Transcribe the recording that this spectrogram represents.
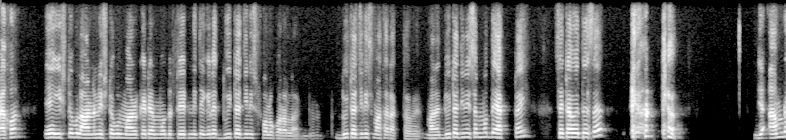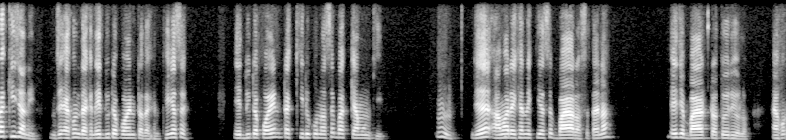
এখন এই স্টেবল আনস্টেবল মার্কেটের মধ্যে ট্রেড নিতে গেলে দুইটা জিনিস ফলো করা লাগবে। দুইটা জিনিস মাথায় রাখতে হবে। মানে দুইটা জিনিসের মধ্যে একটাই সেটা হইতেছে যে আমরা কি জানি? যে এখন দেখেন, এই দুইটা পয়েন্টটা দেখেন, ঠিক আছে? এই দুইটা পয়েন্টটা কীরকম আছে বা কেমন কি? হুম, যে আমার এখানে কি আছে? বায়ার আছে, তাই না? এই যে বায়ারটা তৈরি হলো। এখন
